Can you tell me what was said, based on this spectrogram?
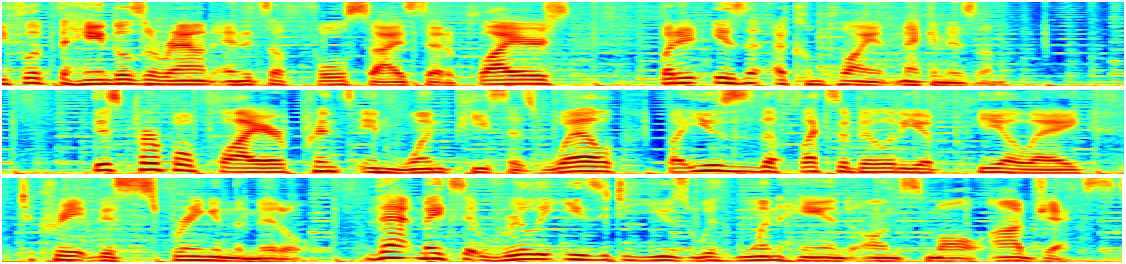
You flip the handles around and it's a full-size set of pliers, but it isn't a compliant mechanism. This purple plier prints in one piece as well, but uses the flexibility of PLA to create this spring in the middle. That makes it really easy to use with one hand on small objects.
